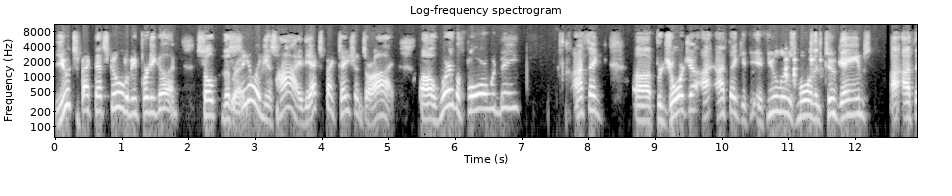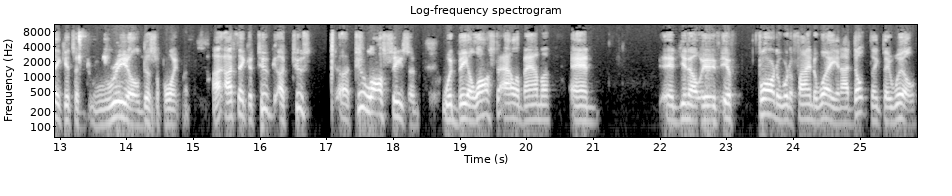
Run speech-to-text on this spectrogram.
you expect that school to be pretty good. So the right. ceiling is high, the expectations are high. Uh, where the floor would be, I think uh, for Georgia, I, I, think if if you lose more than two games, I, I think it's a real disappointment. I, I think a two a two a two loss season would be a loss to Alabama and and you know if if Florida were to find a way, and I don't think they will,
